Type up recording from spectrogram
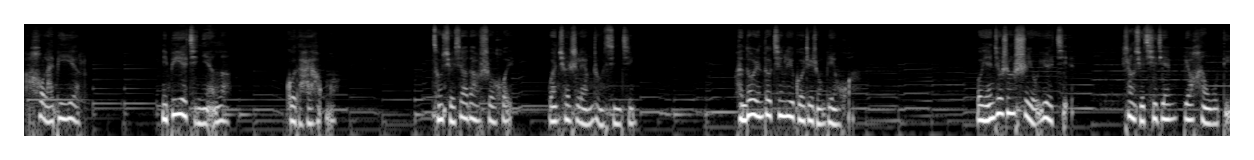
后来毕业了，你毕业几年了，过得还好吗？从学校到社会，完全是两种心境。很多人都经历过这种变化。我研究生室友月姐，上学期间彪悍无敌，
